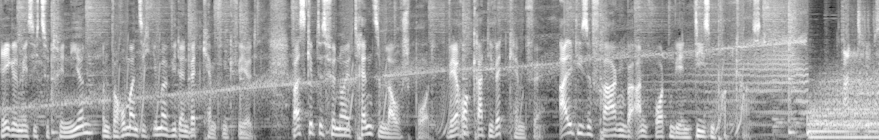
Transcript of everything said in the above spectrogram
regelmäßig zu trainieren und warum man sich immer wieder in Wettkämpfen quält. Was gibt es für neue Trends im Laufsport? Wer rockt gerade die Wettkämpfe? All diese Fragen beantworten wir in diesem Podcast. Antriebskraft.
